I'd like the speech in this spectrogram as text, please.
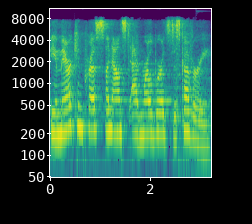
The American press announced Admiral Byrd's discovery.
